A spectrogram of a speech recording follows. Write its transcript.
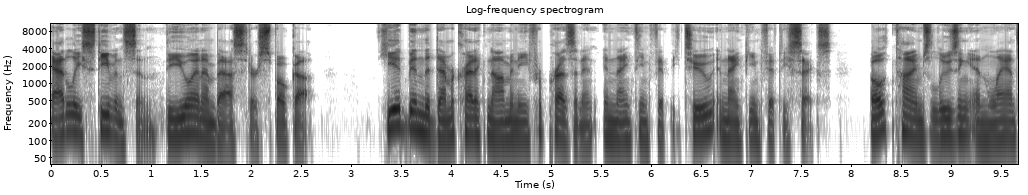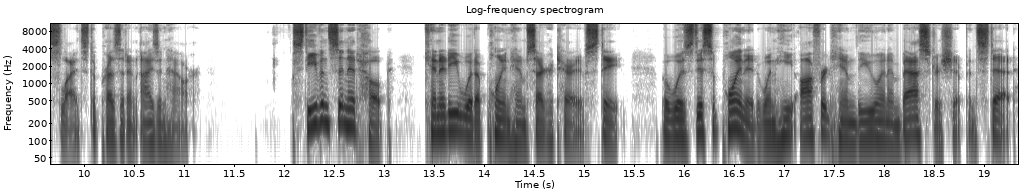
Adlai Stevenson, the UN ambassador, spoke up. He had been the Democratic nominee for president in 1952 and 1956, both times losing in landslides to President Eisenhower. Stevenson had hoped Kennedy would appoint him Secretary of State, but was disappointed when he offered him the UN ambassadorship instead.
